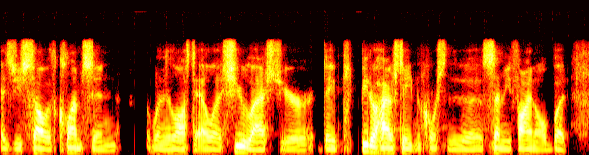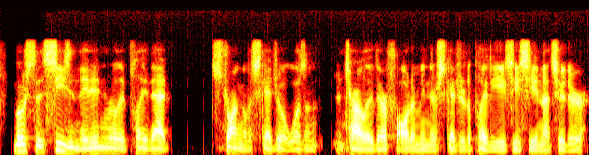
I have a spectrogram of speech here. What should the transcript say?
as you saw with Clemson, when they lost to LSU last year, they beat Ohio State, of course, in the semifinal. But most of the season, they didn't really play that strong of a schedule. It wasn't entirely their fault. I mean, they're scheduled to play the ACC, and that's who they're.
